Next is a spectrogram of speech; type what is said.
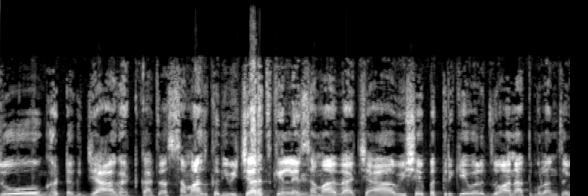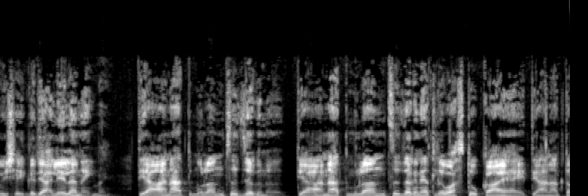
जो घटक ज्या घटकाचा समाज कधी विचारच केला नाही समाजाच्या विषयपत्रिकेवर जो अनाथ मुलांचा विषय कधी आलेला नाही. त्या अनाथ मुलांचं जगणं त्या अनाथ मुलांचं जगण्यातलं वास्तव काय आहे त्या अनाथ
